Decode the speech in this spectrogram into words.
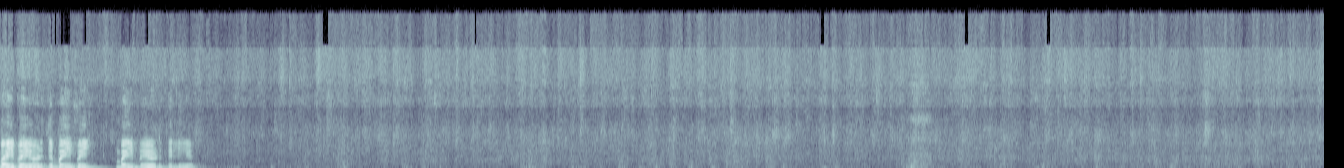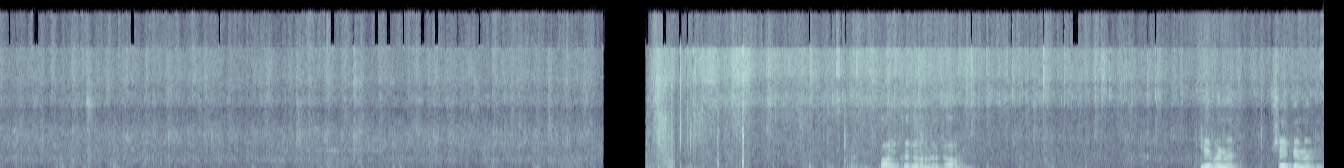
ബൈ ബൈ കൊടുത്ത് ബൈ ബൈ. ബൈ ബൈ കൊടുത്തില്ലയോ ഇപ്പോൾ ആൾക്കാർ വന്നു കേട്ടോ ഇല്ലേ പെണ്ണെ എന്തോ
